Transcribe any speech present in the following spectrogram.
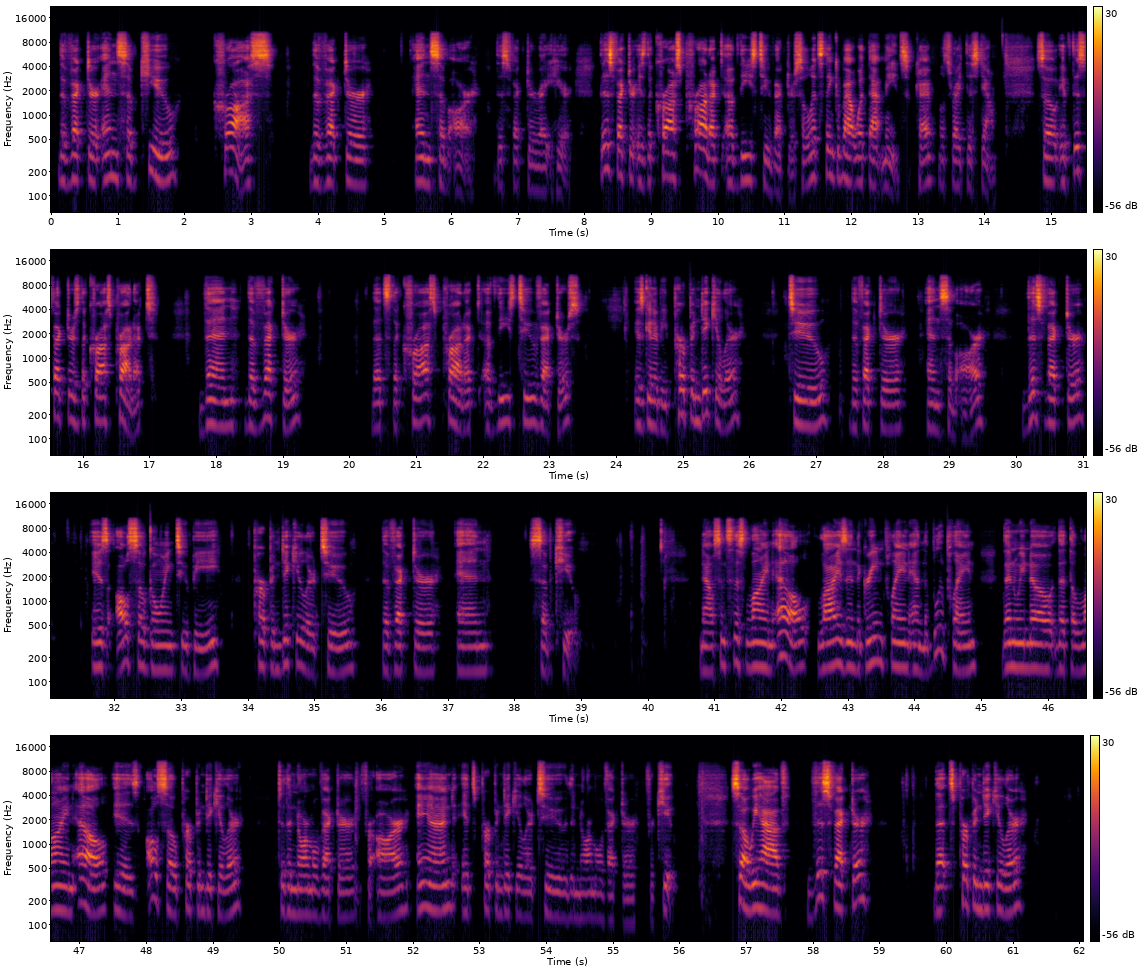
the vector n sub q cross the vector n sub r, this vector right here. This vector is the cross product of these two vectors. So let's think about what that means, okay? Let's write this down. So if this vector is the cross product, then the vector that's the cross product of these two vectors is going to be perpendicular to the vector n sub r. This vector is also going to be perpendicular to the vector n sub q. Now, since this line L lies in the green plane and the blue plane, then we know that the line L is also perpendicular to the normal vector for r, and it's perpendicular to the normal vector for q. So we have this vector that's perpendicular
